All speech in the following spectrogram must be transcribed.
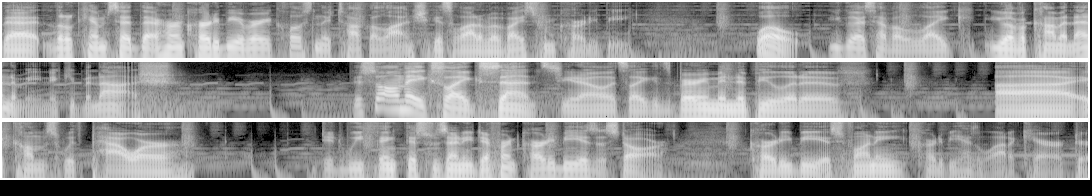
that Lil Kim said that her and Cardi B are very close and they talk a lot and she gets a lot of advice from Cardi B. Well, you guys have a like you have a common enemy, Nicki Minaj. This all makes like sense, you know? It's like it's very manipulative. Uh it comes with power. Did we think this was any different? Cardi B is a star. Cardi B is funny. Cardi B has a lot of character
